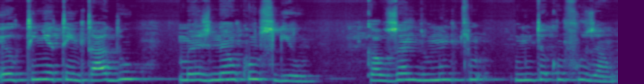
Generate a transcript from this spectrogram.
ele tinha tentado, mas não conseguiu, causando muito, confusão.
